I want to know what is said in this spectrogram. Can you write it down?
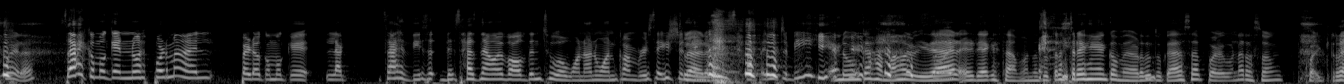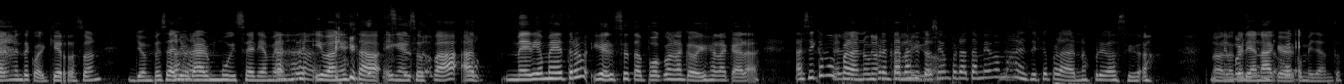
Fuera. ¿Sabes? Como que no es por mal, pero como que la... ¿Sabes? This, this has now evolved into a one-on-one conversation. Claro. And to be here. Nunca jamás olvidar el día que estábamos nosotras tres en el comedor de tu casa, por alguna razón, cual- realmente cualquier razón, yo empecé a Ajá. llorar muy seriamente. Ajá. Iván estaba en el sofá a medio metro y él se tapó con la cobija en la cara. Así como Él para no enfrentar la conmigo. situación, pero también vamos a decir que para darnos privacidad. No, no quería nada que ver 100%. con mi llanto.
